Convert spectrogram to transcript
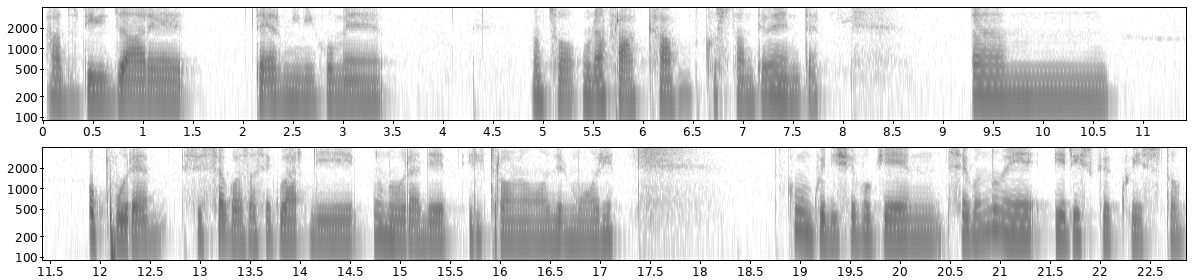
ad utilizzare termini come, non so, una fracca costantemente. Um, oppure, stessa cosa se guardi un'ora di Il trono del Mori. Comunque dicevo che secondo me il rischio è questo.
